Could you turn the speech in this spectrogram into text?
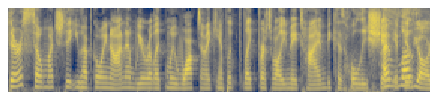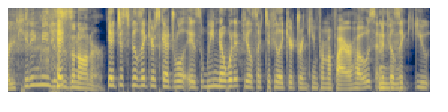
there's so much that you have going on, and we were like when we walked in. I can't believe. Like, first of all, you made time because holy shit, I love feels- y'all. Are you kidding me? This It- is an honor. It just feels like your schedule is. We know what it feels like to feel like you're drinking from a fire hose, and it Mm-hmm. feels like you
